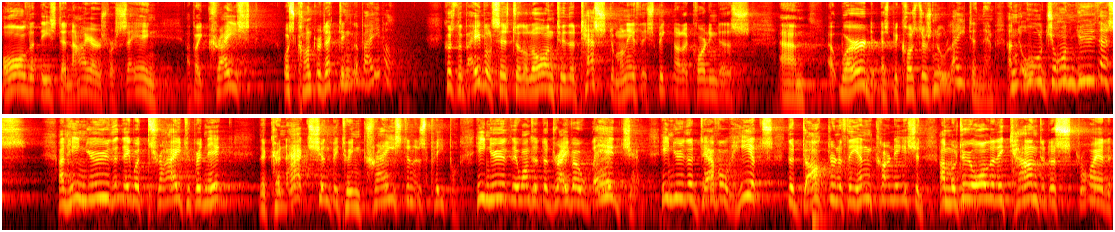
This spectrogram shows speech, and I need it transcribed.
all that these deniers were saying about Christ was contradicting the Bible. Because the Bible says to the law and to the testimony, if they speak not according to this um, word, is because there's no light in them. And old John knew this. And he knew that they would try to break the connection between Christ and his people. He knew that they wanted to drive a wedge in. He knew the devil hates the doctrine of the incarnation and will do all that he can to destroy it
